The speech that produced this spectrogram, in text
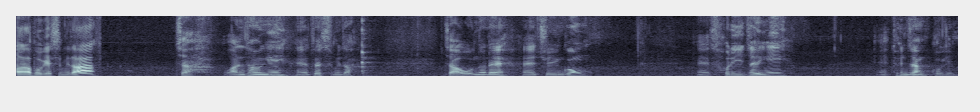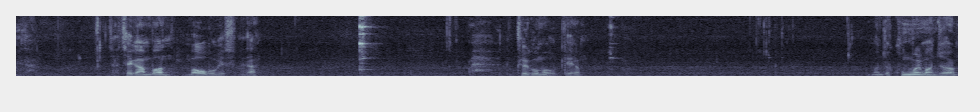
아, 보겠습니다. 자, 완성이 예, 됐습니다. 자, 오늘의 예, 주인공 예, 소리쟁이 예, 된장국입니다. 자, 제가 한번 먹어보겠습니다. 들고 먹을게요. 먼저 국물 먼저.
